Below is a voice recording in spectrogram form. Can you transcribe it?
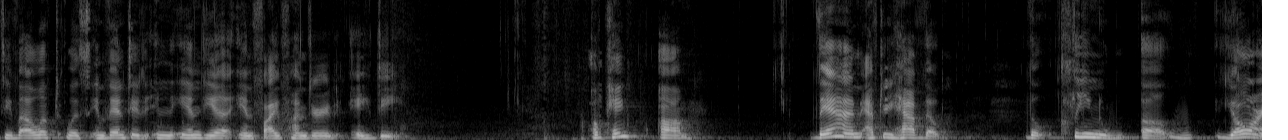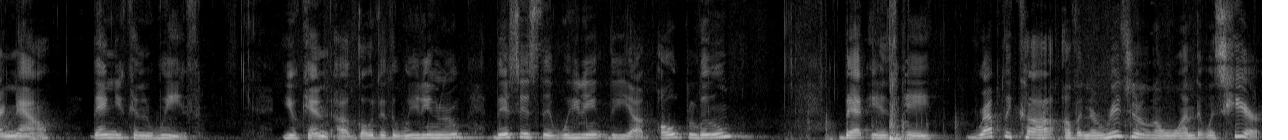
developed, was invented in India in 500 AD. Okay, um, then after you have the, the clean uh, yarn now, then you can weave. You can uh, go to the weaving room. This is the weaving, the uh, old loom that is a replica of an original one that was here.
